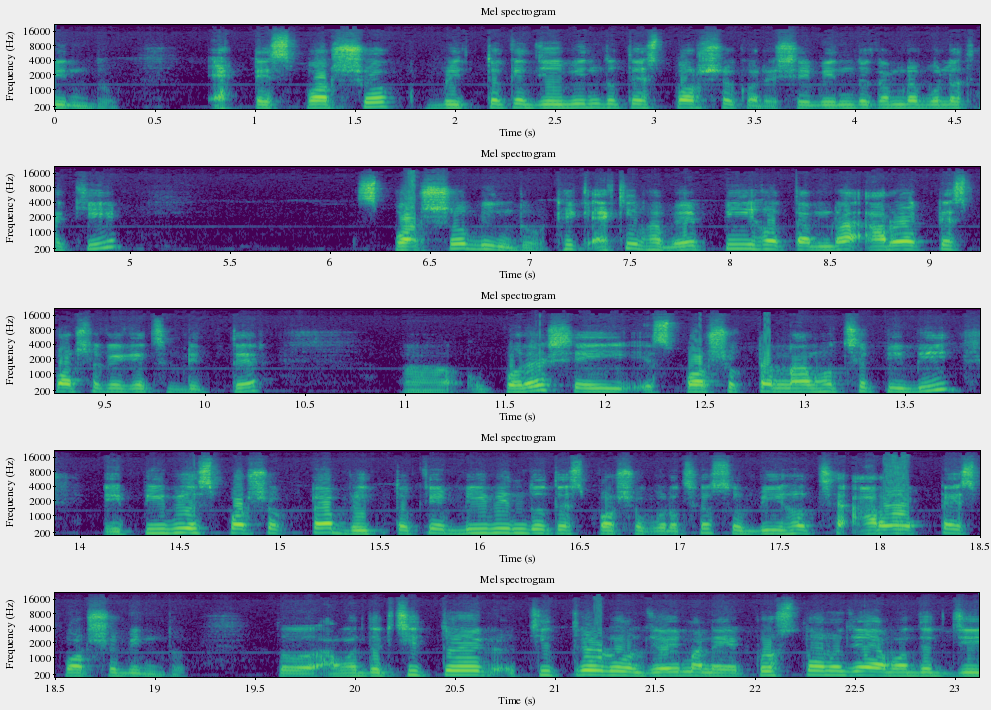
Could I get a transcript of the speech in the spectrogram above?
বিন্দু একটা স্পর্শক বৃত্তকে যে বিন্দুতে স্পর্শ করে, সেই বিন্দুকে আমরা বলে থাকি স্পর্শ বিন্দু ঠিক একইভাবে পি হতে আমরা আরও একটা স্পর্শক এঁকেছি বৃত্তের। উপরে সেই স্পর্শকটার নাম হচ্ছে পিবি এই পিবি স্পর্শকটা বৃত্তকে বি বিন্দুতে স্পর্শ করেছে সো বি হচ্ছে আরও একটা স্পর্শ বিন্দু তো আমাদের চিত্রের চিত্রের অনুযায়ী মানে প্রশ্ন অনুযায়ী আমাদের যে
